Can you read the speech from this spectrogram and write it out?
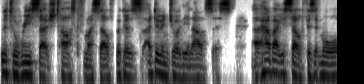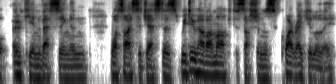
little research task for myself because I do enjoy the analysis. Uh, how about yourself? Is it more Oakey investing and what I suggest? As we do have our market discussions quite regularly.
